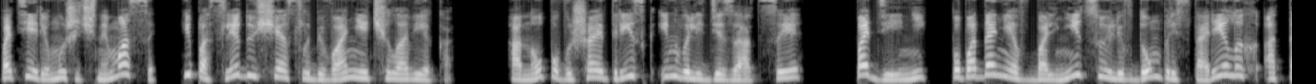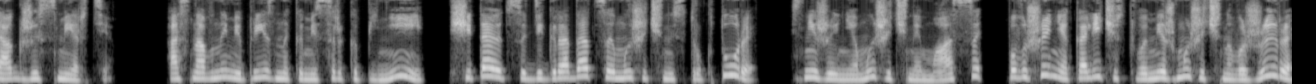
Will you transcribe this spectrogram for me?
потеря мышечной массы и последующее ослабевание человека. Оно повышает риск инвалидизации, падений, попадания в больницу или в дом престарелых, а также смерти. Основными признаками саркопении считаются деградация мышечной структуры, снижение мышечной массы, повышение количества межмышечного жира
